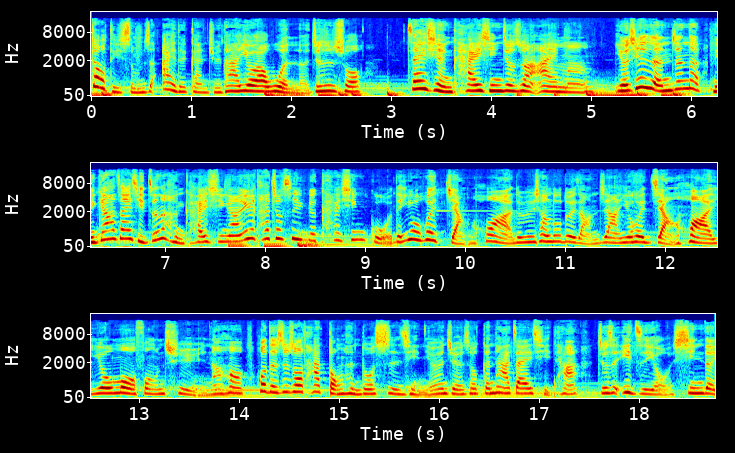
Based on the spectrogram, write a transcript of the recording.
到底什么是爱的感觉？大家又要问了，就是说。在一起很开心就算爱吗？有些人真的，你跟他在一起真的很开心啊，因为他就是一个开心果，的又会讲话，对不对？像陆队长这样又会讲话，幽默风趣，然后或者是说他懂很多事情，你会觉得说跟他在一起，他就是一直有新的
